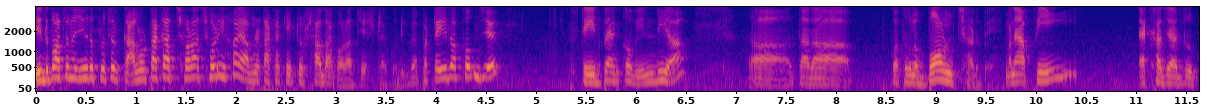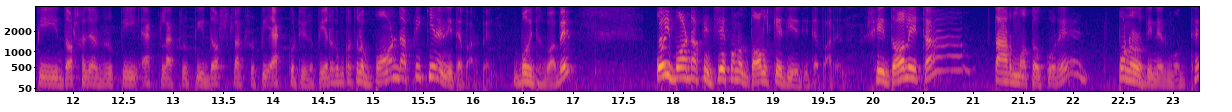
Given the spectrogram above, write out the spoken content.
নির্বাচনে যেহেতু প্রচুর কালো টাকা ছড়াছড়ি হয়, আমরা টাকাকে একটু সাদা করার চেষ্টা করি। ব্যাপারটা এইরকম যে স্টেট ব্যাংক অফ ইন্ডিয়া তারা কতগুলো বন্ড ছাড়বে? মানে আপনি এক হাজার রুপি, দশ হাজার রুপি, এক লাখ রুপি, দশ লাখ রুপি, এক কোটি রুপি, এরকম কতগুলো বন্ড আপনি কিনে নিতে পারবেন, বৈধভাবে। ওই বন্ড আপনি যে কোনো দলকে দিয়ে দিতে পারেন। সেই দল এটা তার মতো করে পনেরো দিনের মধ্যে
